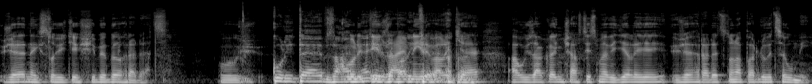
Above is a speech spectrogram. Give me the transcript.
že nejsložitější by byl Hradec. Už kvůli té vzájemné, kvůli té vzájemné rivalitě, rivalitě a, a už v základní části jsme viděli, že Hradec to na Pardubice umí,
